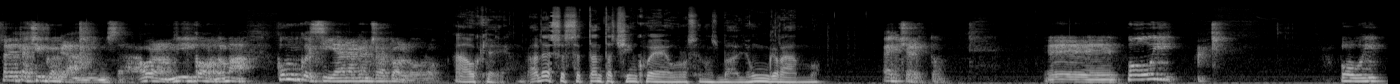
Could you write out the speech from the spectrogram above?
35 grammi mi sa, ora non mi ricordo, ma comunque sì, era agganciato a loro. Ah, ok. Adesso è 75 euro se non sbaglio, un grammo. Eh certo. Eh, poi, poi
